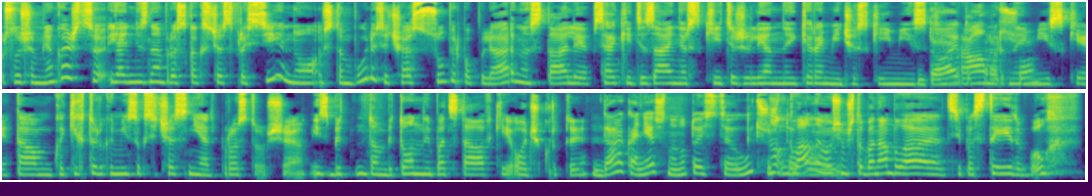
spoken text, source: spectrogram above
Слушай, мне кажется, я не знаю просто, как сейчас в России, но в Стамбуле сейчас супер популярны стали всякие дизайнерские тяжеленные керамические миски, да, мраморные миски. Там каких только мисок сейчас нет, просто вообще. Из бет... ну, там бетонные подставки, очень крутые. Да, конечно, ну то есть лучше, ну, чтобы... Главное, в общем, чтобы она была типа stable.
